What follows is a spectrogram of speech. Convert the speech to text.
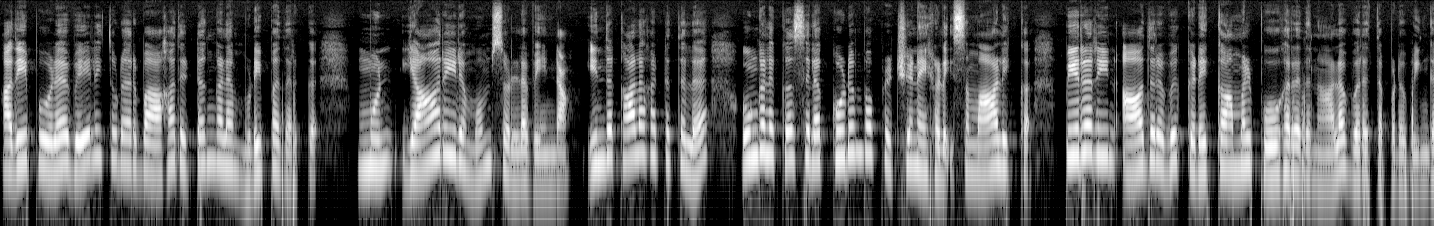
அதே போல் வேலை தொடர்பு தொடர்பாக திட்டங்களை முடிப்பதற்கு முன் யாரிடமும் சொல்ல வேண்டாம். இந்த காலகட்டத்தில் உங்களுக்கு சில குடும்ப பிரச்சனைகளை சமாளிக்க பிறரின் ஆதரவு கிடைக்காமல் போகிறதுனால வருத்தப்படுவீங்க.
